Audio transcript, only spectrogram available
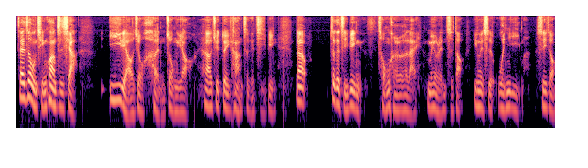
在这种情况之下，医疗就很重要，他要去对抗这个疾病。那这个疾病从何而来？没有人知道，因为是瘟疫嘛，是一种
